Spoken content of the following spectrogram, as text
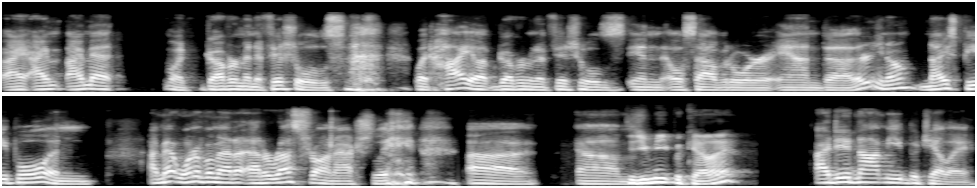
I, I I met like government officials, like high up government officials in El Salvador, and uh, they're you know nice people. And I met one of them at a, at a restaurant actually. uh, um, Did you meet Bukele? I did not meet Bukele.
